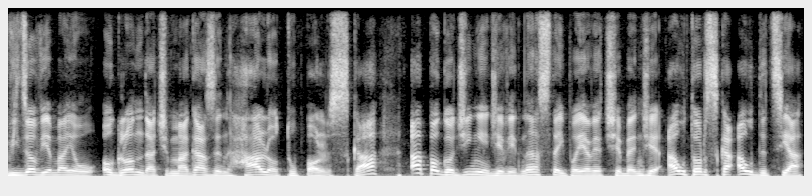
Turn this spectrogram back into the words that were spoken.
widzowie mają oglądać magazyn Halo tu Polska, a po godzinie 19 pojawiać się będzie autorska audycja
